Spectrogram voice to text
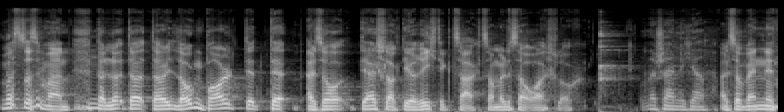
weißt du, was ich meine? Der, Lo- der, der Logan Paul, der, der, also der schlagt dir richtig zart zusammen, weil das ist ein Arschloch. Wahrscheinlich, ja. Also wenn nicht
